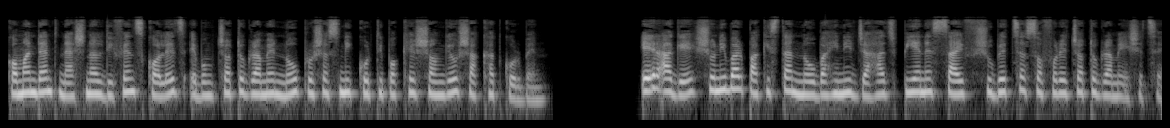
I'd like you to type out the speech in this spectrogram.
commandant national defence college এবং চট্টগ্রামের নৌ প্রশাসনিক কর্তৃপক্ষের সঙ্গেও সাক্ষাৎ করবেন। এর আগে শনিবার পাকিস্তান নৌবাহিনীর জাহাজ পিএনএস সাইফ শুভেচ্ছা সফরে চট্টগ্রামে এসেছে।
